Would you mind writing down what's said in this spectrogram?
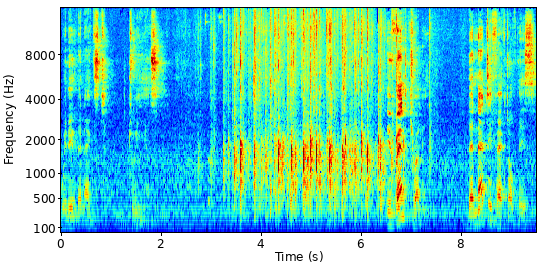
within the next two years. Eventually, the net effect of this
